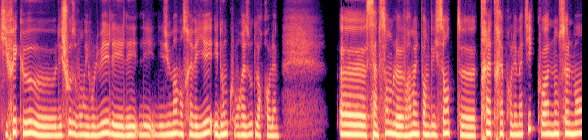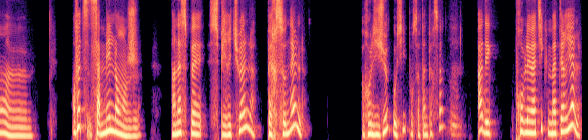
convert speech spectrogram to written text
qui fait que euh, les choses vont évoluer, les, les, les, les humains vont se réveiller et donc vont résoudre leurs problèmes. Euh, ça me semble vraiment une pente glissante très très problématique, quoi. Non seulement, en fait, ça mélange un aspect spirituel, personnel, religieux aussi pour certaines personnes, à des problématiques matérielles.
